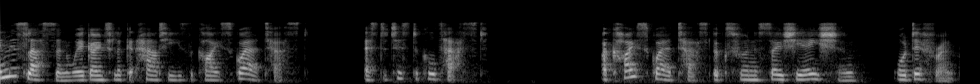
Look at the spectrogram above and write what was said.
In this lesson, we're going to look at how to use the chi-square test, a statistical test. A chi-squared test looks for an association or difference.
